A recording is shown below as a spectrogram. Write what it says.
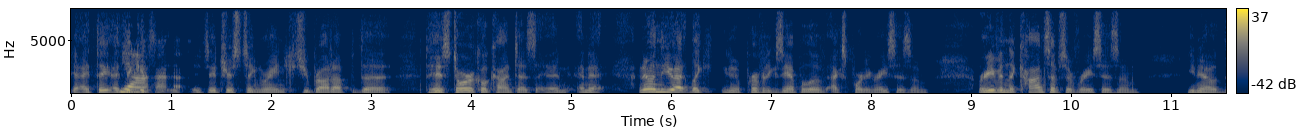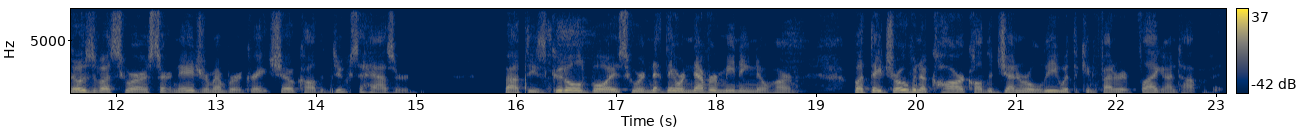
Yeah, I think I think Yeah, it's uh, uh, it's interesting, Rain, because you brought up the the historical context, and and I I know in the U.S., like you know, perfect example of exporting racism, or even the concepts of racism. You know, those of us who are a certain age remember a great show called The Dukes of Hazzard, about these good old boys who were ne- they were never meaning no harm, but they drove in a car called the General Lee with the Confederate flag on top of it.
